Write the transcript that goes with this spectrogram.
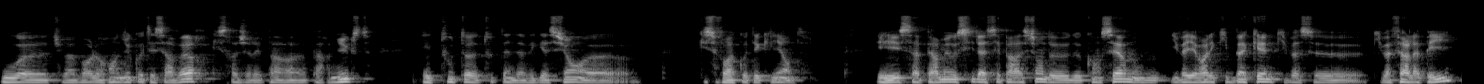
où euh, tu vas avoir le rendu côté serveur qui sera géré par, euh, par Nuxt et toute, toute la navigation qui se fera côté cliente. Et ça permet aussi la séparation de, de concerns où il va y avoir l'équipe backend qui va, se, qui va faire l'API,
